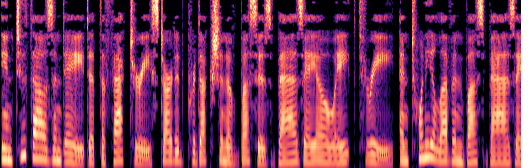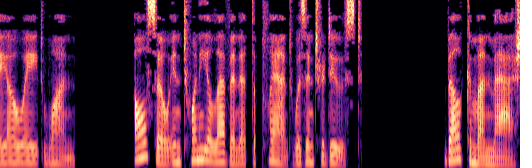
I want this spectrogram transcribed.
In 2008 at the factory started production of buses BAZ A083, and 2011 bus BAZ A081. Also in 2011 at the plant was introduced Belkommunmash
